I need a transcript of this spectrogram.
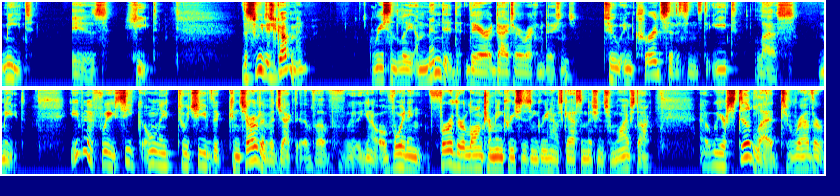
meat is heat. The Swedish government recently amended their dietary recommendations to encourage citizens to eat less meat. Even if we seek only to achieve the conservative objective of you know, avoiding further long-term increases in greenhouse gas emissions from livestock, uh, we are still led to rather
